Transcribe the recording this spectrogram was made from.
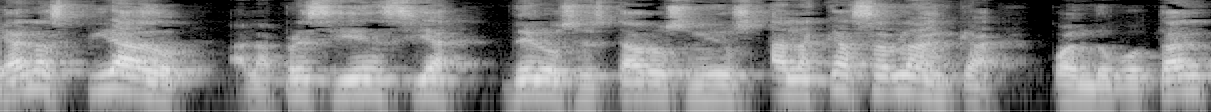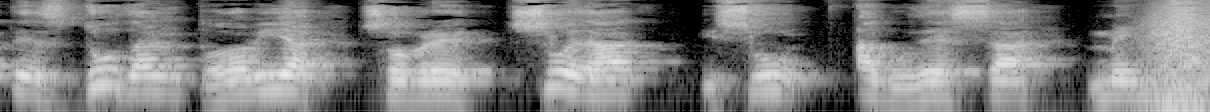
que han aspirado a la presidencia de los Estados Unidos, a la Casa Blanca, cuando votantes dudan todavía sobre su edad y su agudeza mental.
